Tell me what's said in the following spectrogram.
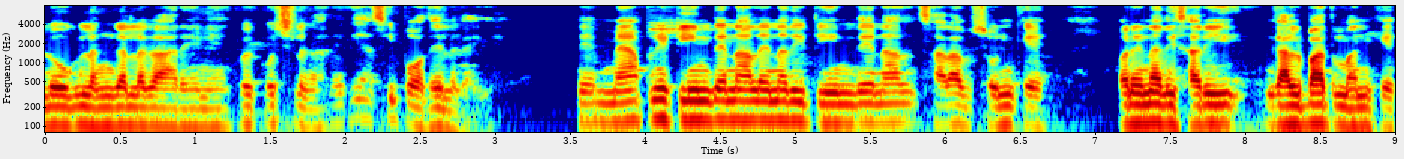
ਲੋਕ ਲੰਗਰ ਲਗਾ ਰਹੇ ਨੇ ਕੋਈ ਕੁਝ ਲਗਾ ਰਹੇ ਕਿ ਅਸੀਂ ਪੌਦੇ ਲਗਾਈਏ ਤੇ ਮੈਂ ਆਪਣੀ ਟੀਮ ਦੇ ਨਾਲ ਇਹਨਾਂ ਦੀ ਟੀਮ ਦੇ ਨਾਲ ਸਾਰਾ ਸੁਣ ਕੇ ਔਰ ਇਹਨਾਂ ਦੀ ਸਾਰੀ ਗੱਲਬਾਤ ਮੰਨ ਕੇ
